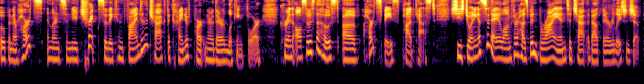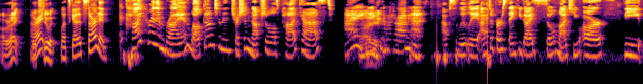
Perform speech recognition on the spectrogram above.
open their hearts and learn some new tricks so they can find and attract the kind of partner they're looking for. Corinne also is the host of Heart Space podcast. She's joining us today along with her husband Brian to chat about their relationship. All right, All let's right, do it. Let's get it started. Hi, Corinne and Brian. Welcome to the Nutrition Nuptials podcast. Hi, Hi. thanks so much for having us. Absolutely. I have to first thank you guys so much. You are the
